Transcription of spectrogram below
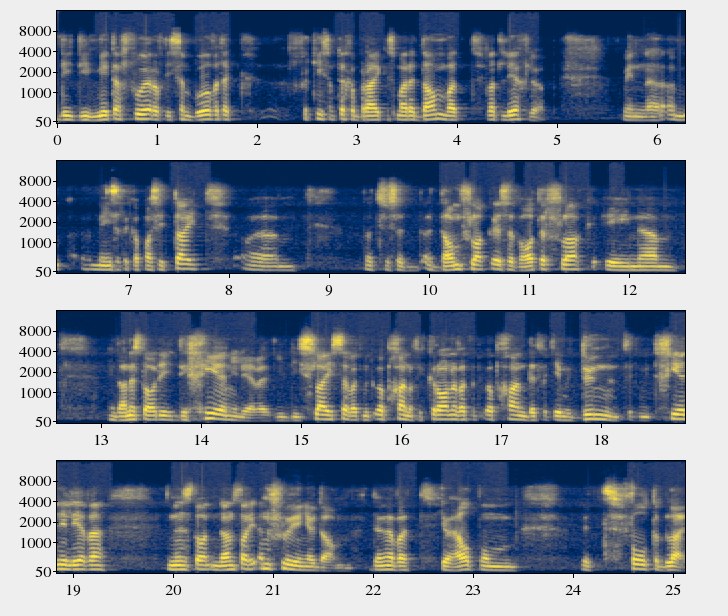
die die metafoor of die simbool wat ek verkies om te gebruik is maar 'n dam wat wat leegloop. Ek meen uh, mense 'n kapasiteit ehm um, wat soos 'n damvlak is, 'n watervlak en ehm um, en dan is daar die die gee in die lewe, die die sluise wat moet oopgaan of die krane wat moet oopgaan, dit wat jy moet doen, dit moet gee in die lewe en dan staan dan staan die invloed in jou dam dinge wat jou help om dit vol te bly.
